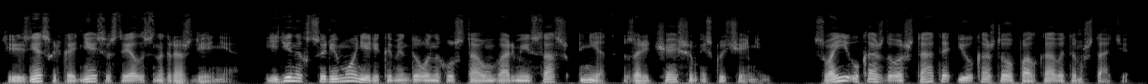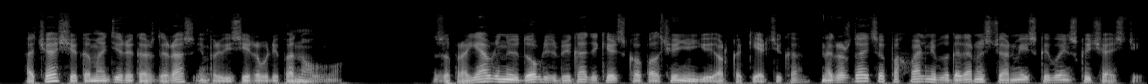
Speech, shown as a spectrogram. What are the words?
Через несколько дней состоялось награждение. Единых церемоний, рекомендованных уставом в армии САС, нет, за редчайшим исключением. Свои у каждого штата и у каждого полка в этом штате. А чаще командиры каждый раз импровизировали по-новому. За проявленную доблесть бригады кельтского ополчения Нью-Йорка Кельтика награждается похвальной благодарностью армейской воинской части,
